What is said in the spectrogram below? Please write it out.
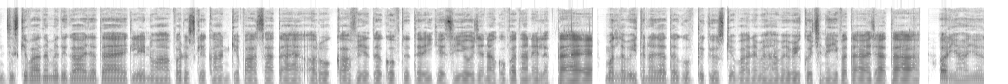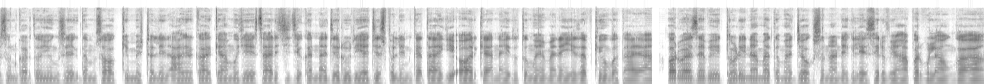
जिसके बाद हमें दिखाया जाता है कि लिन वहाँ पर उसके कान के पास आता है और वो काफ़ी ज़्यादा गुप्त तरीके से योजना को बताने लगता है। मतलब इतना ज़्यादा गुप्त कि उसके बारे में हमें भी कुछ नहीं बताया जाता। और यहाँ यह सुनकर तो युंग से एकदम शौक कि, मिस्टर लिन, आखिरकार क्या मुझे ये सारी चीज़ें करना ज़रूरी है, जिस पर लिन कहता है कि, और क्या? नहीं तो तुम्हें मैंने ये सब क्यों बताया? और वैसे भी थोड़ी ना मैं तुम्हें जोक सुनाने के लिए सिर्फ़ यहाँ पर बुलाऊँगा।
